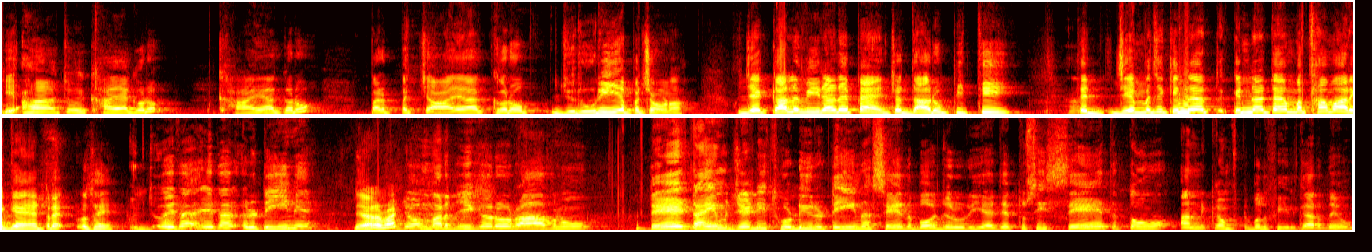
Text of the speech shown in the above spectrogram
ਕਿ ਹਾਂ ਤੁਸੀਂ ਖਾਇਆ ਕਰੋ ਖਾਇਆ ਕਰੋ ਪਰ ਪਚਾਇਆ ਕਰੋ ਜ਼ਰੂਰੀ ਹੈ ਪਚਾਉਣਾ ਜੇ ਕੱਲ ਵੀਰਾ ਨੇ ਭੈਣ ਚ दारू ਪੀਤੀ ਤੇ ਜਿਮ ਚ ਕਿੰਨਾ ਕਿੰਨਾ ਟਾਈਮ ਮੱਥਾ ਮਾਰ ਕੇ ਆਇਆ ਟਰੈ- ਉਥੇ ਜੋ ਇਹਦਾ ਇਹਦਾ ਰੁਟੀਨ ਹੈ ਯਾਰ ਬਈ ਜੋ ਮਰਜ਼ੀ ਕਰੋ ਰਾਤ ਨੂੰ ਡੇ ਟਾਈਮ ਜਿਹੜੀ ਤੁਹਾਡੀ ਰੁਟੀਨ ਆ ਸਿਹਤ ਬਹੁਤ ਜ਼ਰੂਰੀ ਹੈ ਜੇ ਤੁਸੀਂ ਸਿਹਤ ਤੋਂ ਅਨਕੰਫਰਟੇਬਲ ਫੀਲ ਕਰਦੇ ਹੋ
